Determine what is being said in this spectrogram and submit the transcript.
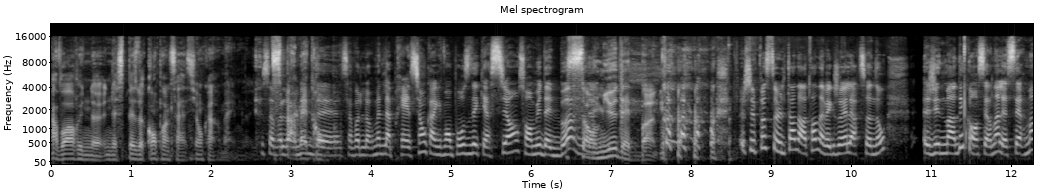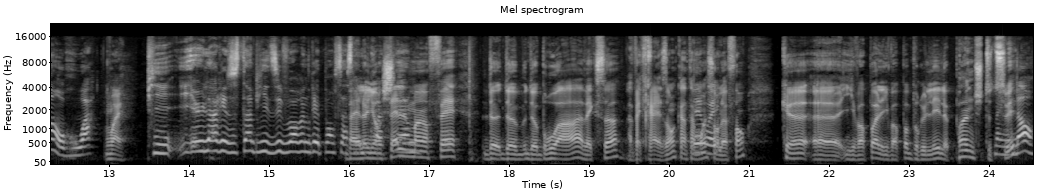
avoir une, espèce de compensation quand même. Ça va, leur mettre de, ça va leur mettre de la pression quand ils vont poser des questions. Ils sont mieux d'être bonnes. Ils sont mieux d'être bonnes. Je sais pas si tu as eu le temps d'entendre avec Joël Arsenault. J'ai demandé concernant le serment au roi. Ouais. Puis il y a eu la résistance, puis il dit voir une réponse à ça. Ben là, ils ont tellement fait de, de, brouhaha avec ça, avec raison, quant à ben moi, sur le fond, qu'il euh, ne va, pas, il va pas brûler le punch tout de mais suite. Non.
